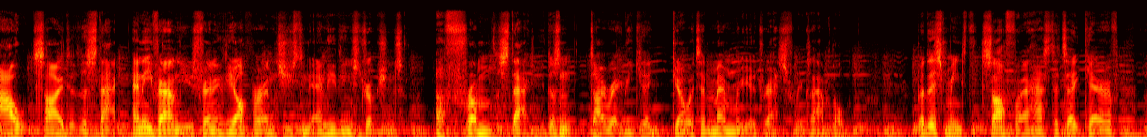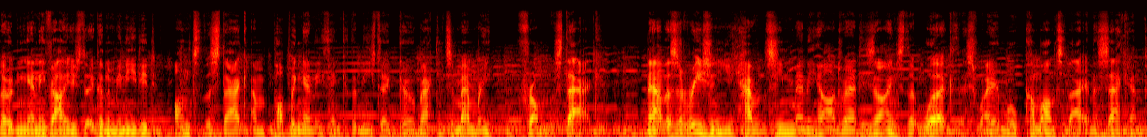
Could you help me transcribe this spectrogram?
outside of the stack. Any values for any of the operands used in any of the instructions are from the stack. It doesn't directly go at a memory address, for example. But this means that software has to take care of loading any values that are going to be needed onto the stack and popping anything that needs to go back into memory from the stack. Now, there's a reason you haven't seen many hardware designs that work this way, and we'll come on to that in a second.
